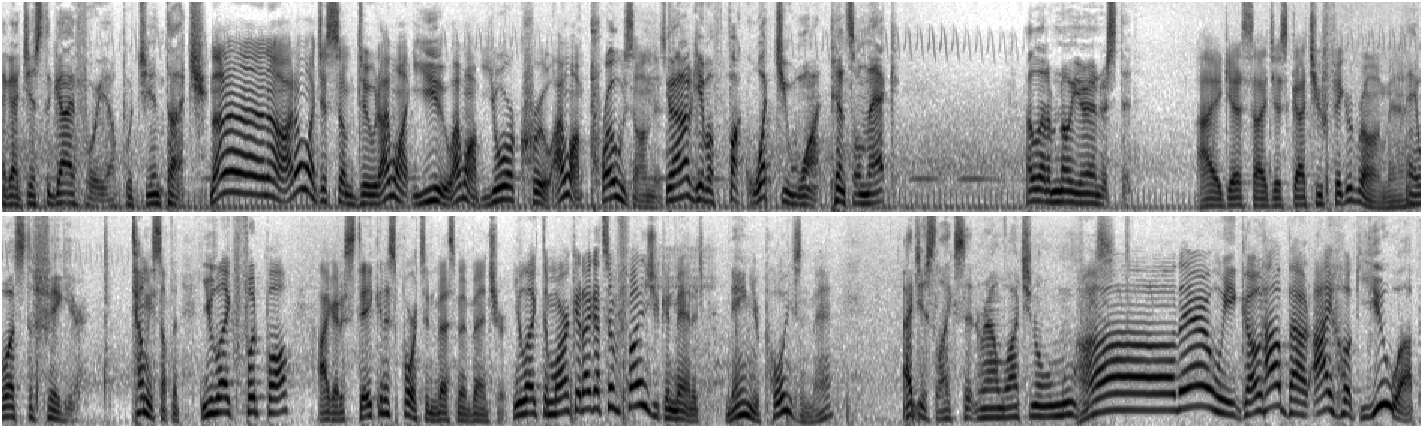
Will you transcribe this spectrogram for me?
I got just the guy for you. I'll put you in touch. No, no, no, no, no. I don't want just some dude. I want you. I want your crew. I want pros on this. You know, I don't give a fuck what you want, pencil neck. I'll let them know you're interested. I guess I just got you figured wrong, man. Hey, what's the figure? Tell me something. You like football? I got a stake in a sports investment venture. You like the market? I got some funds you can manage. Name your poison, man. I just like sitting around watching old movies. Oh, there we go. How about I hook you up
